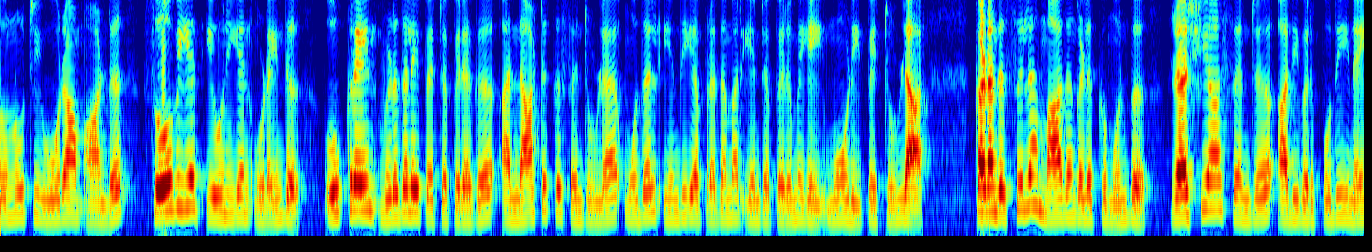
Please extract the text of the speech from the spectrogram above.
தொன்னூற்றி ஓராம் ஆண்டு சோவியத் யூனியன் உடைந்து உக்ரைன் விடுதலை பெற்ற பிறகு அந்நாட்டுக்கு சென்றுள்ள முதல் இந்திய பிரதமர் என்ற பெருமையை மோடி பெற்றுள்ளார். கடந்த சில மாதங்களுக்கு முன்பு ரஷ்யா சென்று அதிபர் புதினை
